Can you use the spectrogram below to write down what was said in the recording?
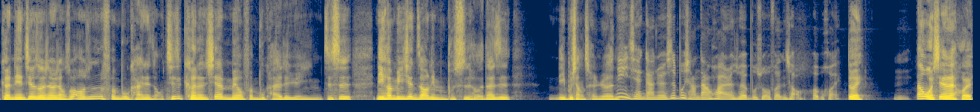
可能年轻的时候人家讲说哦，就是分不开那种。其实可能现在没有分不开的原因，只是你很明显知道你们不适合，但是你不想承认。你以前感觉是不想当坏人，所以不说分手，会不会？对，嗯，但我现在会。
